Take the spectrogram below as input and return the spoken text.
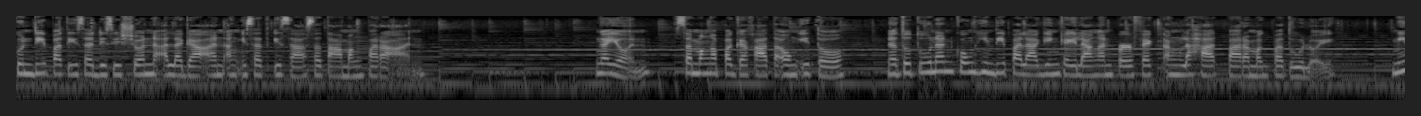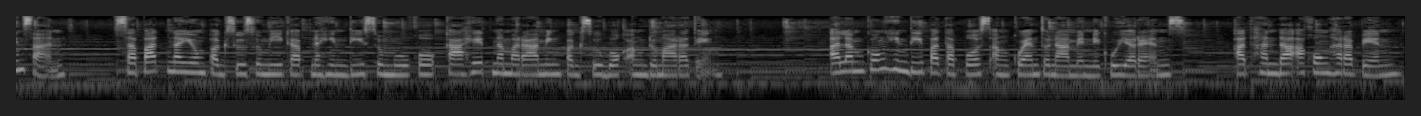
kundi pati sa desisyon na alagaan ang isa't isa sa tamang paraan. Ngayon, sa mga pagkakataong ito, natutunan kong hindi palaging kailangan perfect ang lahat para magpatuloy. Minsan, sapat na yung pagsusumikap na hindi sumuko kahit na maraming pagsubok ang dumarating. Alam kong hindi pa tapos ang kwento namin ni Kuya Renz at handa akong harapin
